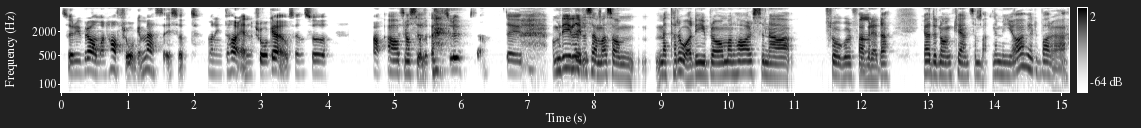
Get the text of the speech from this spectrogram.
så är det ju bra om man har frågor med sig så att man inte har en fråga och sen så ja, Ja, är samtalet slut sen. Det är, Ja, men det är ju lite lite samma som med tarot. Det är ju bra om man har sina frågor Mm. förberedda. Jag hade någon klient som bara, nej men jag vill bara,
